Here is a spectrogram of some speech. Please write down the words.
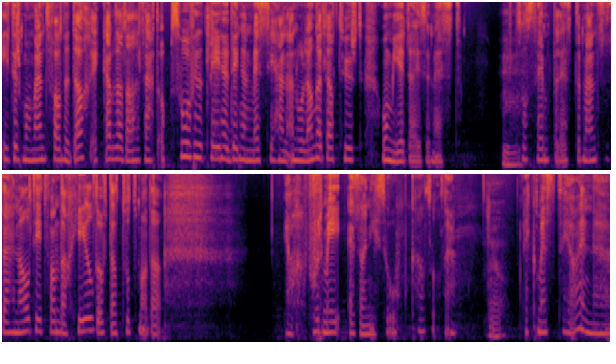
ieder moment van de dag. Ik heb dat al gezegd, op zoveel kleine dingen mis je gaan. En hoe langer dat duurt, hoe meer dat je ze mist. Mm. Zo simpel is De mensen zeggen altijd van dat geelt of dat doet, maar dat... Ja, voor mij is dat niet zo, ik kan zo zeggen. Ja. Ik miste, ja, en... Uh,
